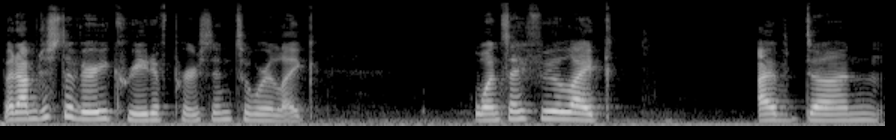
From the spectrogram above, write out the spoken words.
But I'm just a very creative person to where like once I feel like I've done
